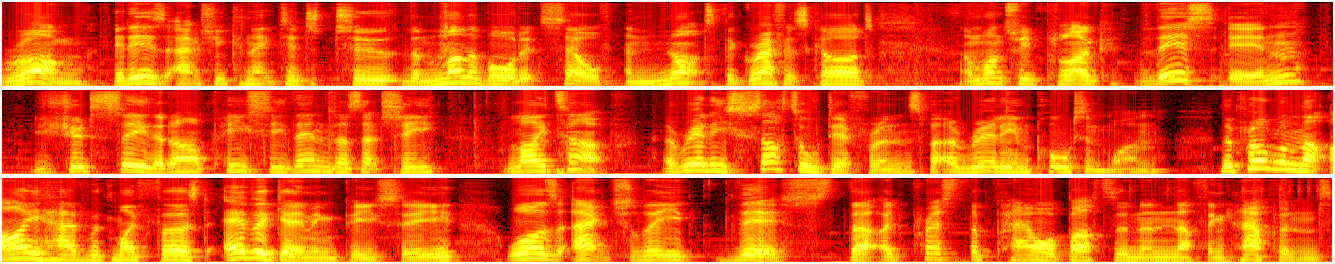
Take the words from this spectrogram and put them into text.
Wrong. It is actually connected to the motherboard itself and not the graphics card. And once we plug this in, you should see that our PC then does actually light up. A really subtle difference, but a really important one. The problem that I had with my first ever gaming PC was actually this, that I pressed the power button and nothing happened.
